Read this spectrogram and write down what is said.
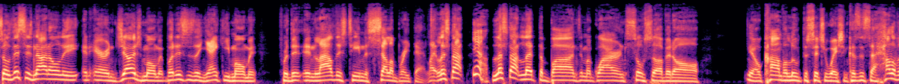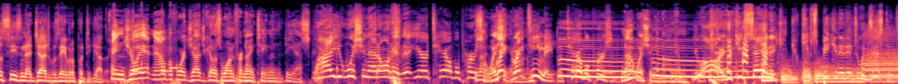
So this is not only an Aaron Judge moment, but this is a Yankee moment for the and allow this team to celebrate that. Like let's not Yeah. let's not let the Bonds and McGwire and Sosa of it all, you know, convolute the situation because it's a hell of a season that Judge was able to put together. enjoy it now before Judge goes one for 19 in the DS. Why are you wishing that on him? You're a terrible person. great, great teammate, but terrible person. Not wishing it on him. You are. You keep saying it. You keep speaking it into existence.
